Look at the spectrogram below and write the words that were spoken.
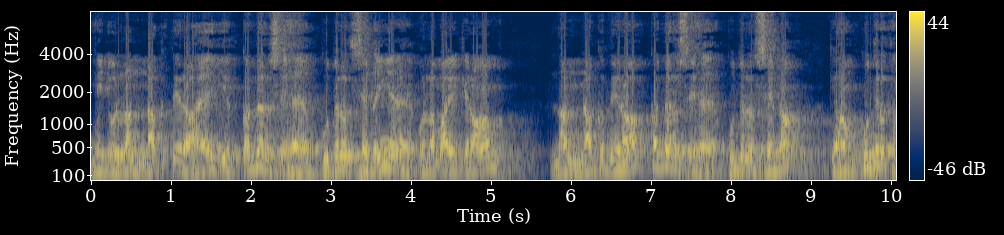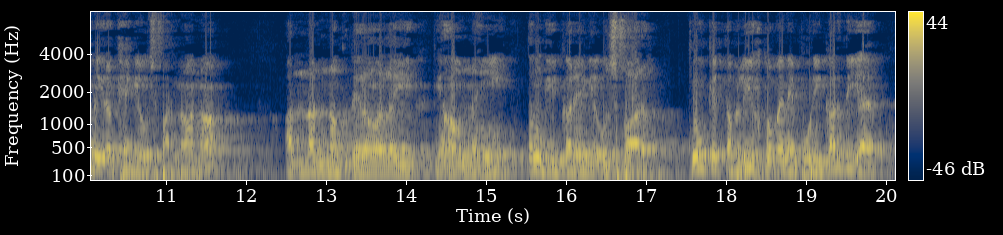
ये जो नक तेरा है, ये कदर से है, कुदरत से नहीं है, उलमाए किराम। लन नक तेरा कदर से है, कुदरत से ना, कि हम कुदरत नहीं रखेंगे उस पर। ना ना। अल्लाह नक दे कि हम नहीं तंगी करेंगे उस पर। क्योंकि तबलीग तो मैंने पूरी कर दी है।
